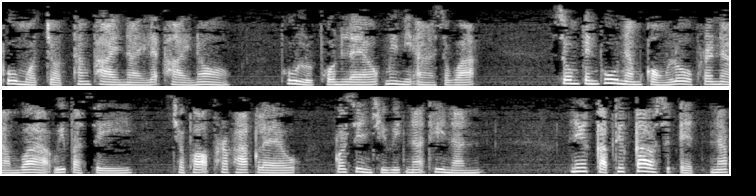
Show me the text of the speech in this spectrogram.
ผู้หมดจดทั้งภายในและภายนอก ผู้หลุดพ้นแล้วไม่มีอาสวะ ทรงเป็นผู้นำของโลกพระนามว่าวิปัสสี เฉพาะพระพักแล้วก็สิ้นชีวิตณที่นั้น เนกลับที่เก้าสิบเอ็ดนับ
